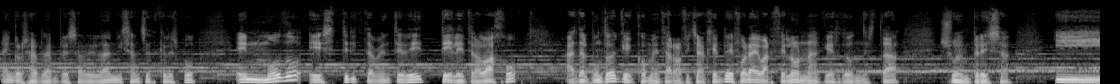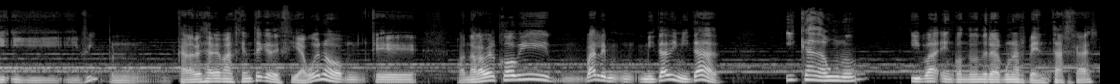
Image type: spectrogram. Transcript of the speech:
a engrosar la empresa de Dani Sánchez Crespo en modo estrictamente de teletrabajo hasta el punto de que comenzaron a fichar gente de fuera de Barcelona, que es donde está su empresa. Y, cada vez había más gente que decía, bueno, que cuando acabe el COVID, vale, mitad y mitad. Y cada uno iba encontrándole algunas ventajas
